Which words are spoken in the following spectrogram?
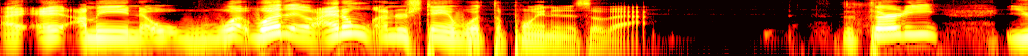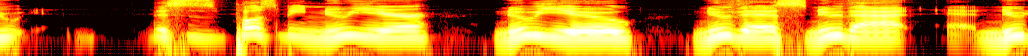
I, I I mean, what what I don't understand what the point is of that. The 30, you this is supposed to be new year, new you, new this, new that, new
